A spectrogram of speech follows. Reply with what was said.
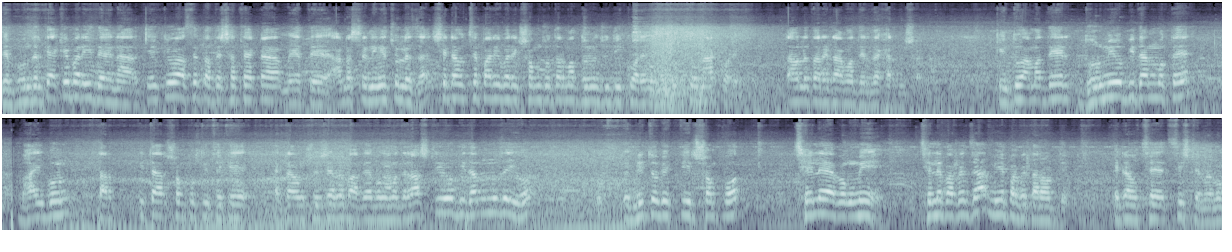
যে বোনদেরকে একেবারেই দেয় না, আর কেউ কেউ আছে তাদের সাথে একটা এতে আন্ডারস্ট্যান্ডিংয়ে চলে যায়। সেটা হচ্ছে পারিবারিক সমঝোতার মাধ্যমে যদি করে, অভিযুক্ত না করে, তাহলে তার এটা আমাদের দেখার বিষয় না। কিন্তু আমাদের ধর্মীয় বিধান মতে ভাই বোন তার পিতার সম্পত্তি থেকে একটা অংশ হিসাবে পাবে এবং আমাদের রাষ্ট্রীয় বিধান অনুযায়ীও মৃত ব্যক্তির সম্পদ ছেলে এবং মেয়ে ছেলে পাবে যা মেয়ে পাবে তার অর্ধেক। এটা হচ্ছে সিস্টেম এবং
